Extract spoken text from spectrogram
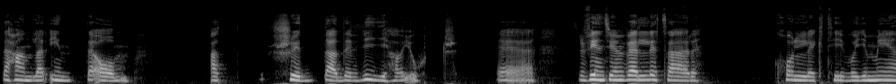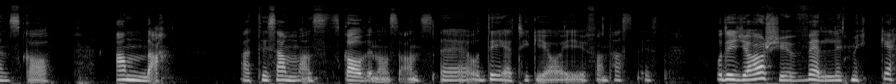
Det handlar inte om att skydda det vi har gjort. Eh, så det finns ju en väldigt så här kollektiv och gemenskap anda. Att tillsammans ska vi någonstans. Eh, och det tycker jag är ju fantastiskt. Och det görs ju väldigt mycket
